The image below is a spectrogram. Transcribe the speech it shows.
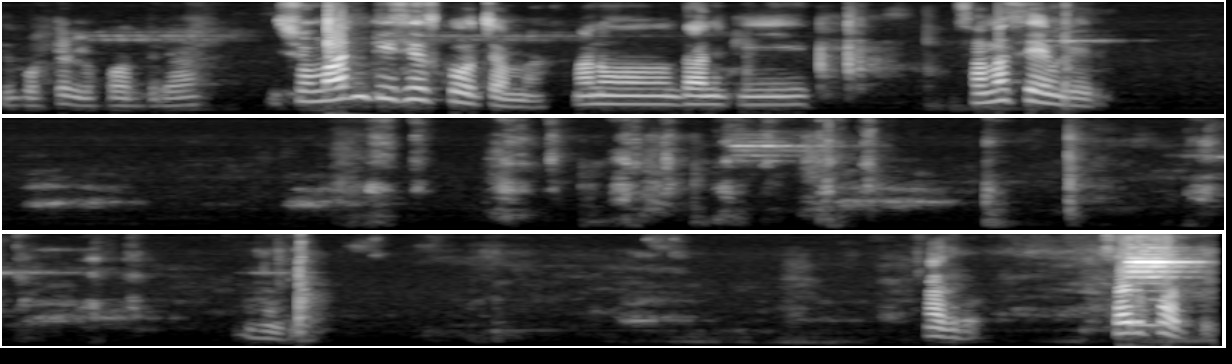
ఇది బుట్ట వెళ్ళిపోద్దిగా. సుమారుని తీసేసుకోవచ్చమ్మా. మనం దానికి సమస్య ఏం లేదు. అది. అదిగో. సరిపోద్ది.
